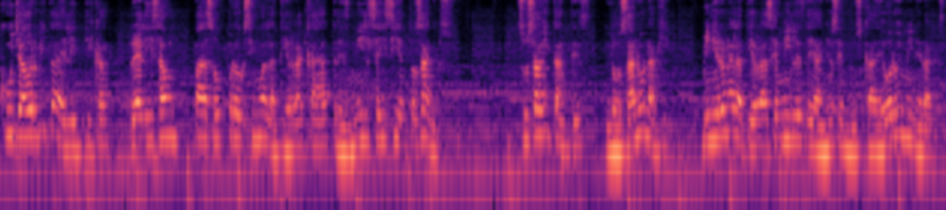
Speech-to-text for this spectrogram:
Cuya órbita elíptica realiza un paso próximo a la Tierra cada 3600 años. Sus habitantes, los Anunnaki, vinieron a la Tierra hace miles de años en busca de oro y minerales,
